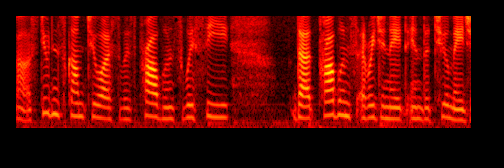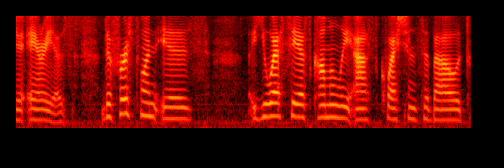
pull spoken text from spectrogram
uh, students come to us with problems, we see that problems originate in the two major areas. The first one is USCIS commonly asks questions about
